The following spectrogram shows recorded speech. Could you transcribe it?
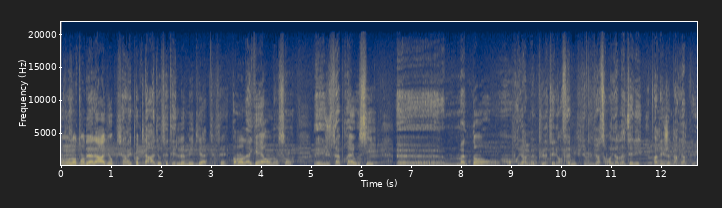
on l'entendait à la radio, parce qu'à l'époque, la radio, c'était le média, tu sais. Pendant la guerre, on en sent. Et juste après aussi, euh, maintenant, on, on regarde même plus la télé en famille, puisque plus personne regarde la télé. Enfin, les jeunes ne la regardent plus.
